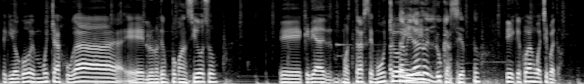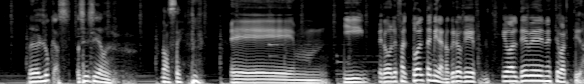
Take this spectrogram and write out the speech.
se equivocó en muchas jugadas. eh, lo noté un poco ansioso. Eh, quería mostrarse mucho. Altamirano y, es Lucas, ¿cierto? sí, que juega en Guachipato. Pero es Lucas, así se llama. No sé. Eh, y, pero le faltó Altamirano. Creo que quedó al debe en este partido.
